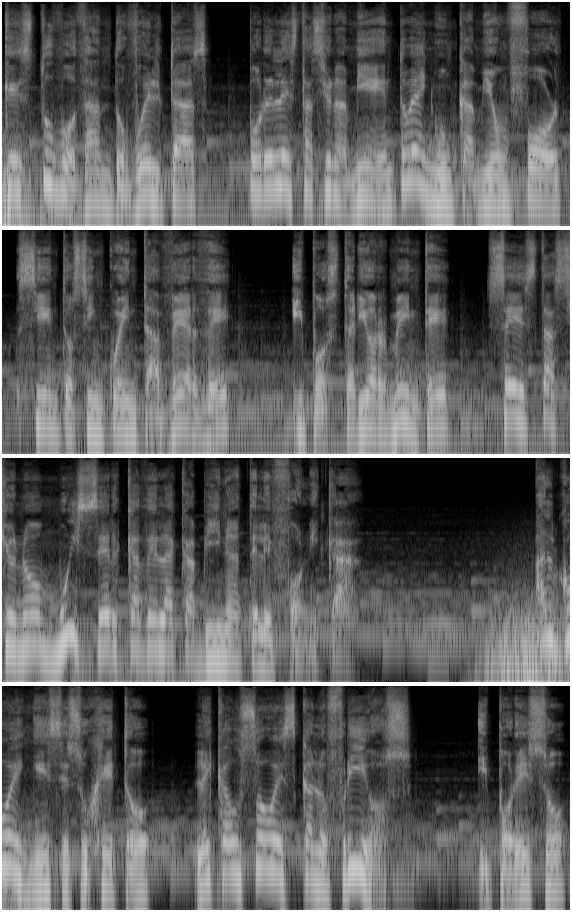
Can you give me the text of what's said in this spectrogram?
que estuvo dando vueltas por el estacionamiento en un camión Ford 150 verde y posteriormente se estacionó muy cerca de la cabina telefónica. Algo en ese sujeto le causó escalofríos y por eso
